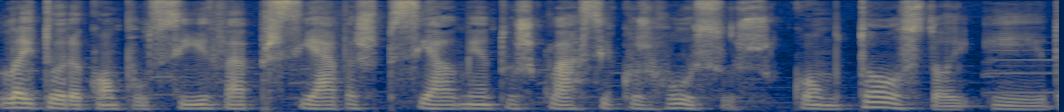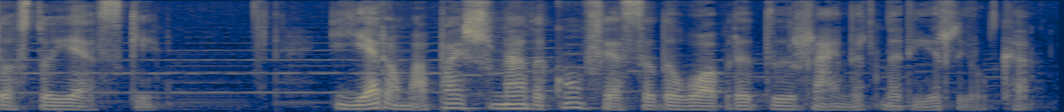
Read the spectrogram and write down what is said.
Leitora compulsiva, apreciava especialmente os clássicos russos, como Tolstói e Dostoiévski. E era uma apaixonada confessa da obra de Rainer Maria Rilke.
